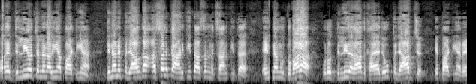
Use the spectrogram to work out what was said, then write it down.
ਔਰ ਇਹ ਦਿੱਲੀੋਂ ਚੱਲਣ ਵਾਲੀਆਂ ਪਾਰਟੀਆਂ, ਜਿਨ੍ਹਾਂ ਨੇ ਪੰਜਾਬ ਦਾ ਅਸਲ ਘਾਣ ਕੀਤਾ, ਅਸਲ ਨੁਕਸਾਨ ਕੀਤਾ ਇਹਨਾਂ ਨੂੰ ਦੁਬਾਰਾ ਉਰੋਂ ਦਿੱਲੀ ਦਾ ਰਾਹ ਦਿਖਾਇਆ ਜਾਊ, ਪੰਜਾਬ 'ਚ ਇਹ ਪਾਰਟੀਆਂ ਰਹਿਣ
